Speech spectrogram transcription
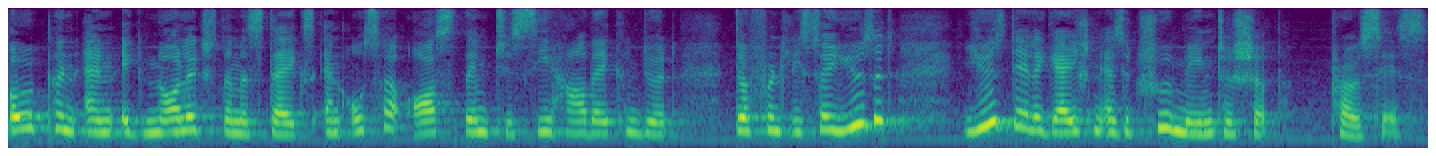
open and acknowledge the mistakes and also ask them to see how they can do it differently. So use it, use delegation as a true mentorship process.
